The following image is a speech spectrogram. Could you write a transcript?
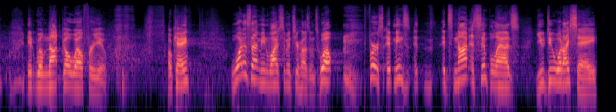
it will not go well for you. okay? What does that mean, wives submit to your husbands? Well, first, it means it, it's not as simple as you do what I say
